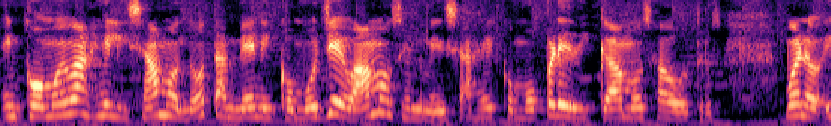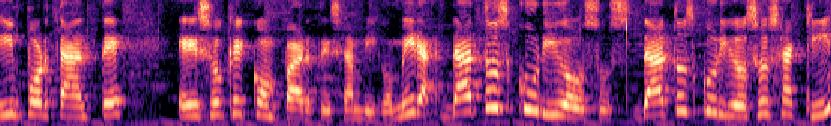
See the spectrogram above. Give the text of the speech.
en cómo evangelizamos, ¿no? También en cómo llevamos el mensaje, cómo predicamos a otros. Bueno, importante eso que compartes, amigo. Mira, datos curiosos, datos curiosos aquí.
